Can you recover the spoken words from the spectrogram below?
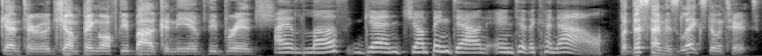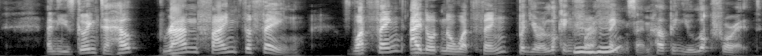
Gentaro jumping off the balcony of the bridge. I love Gen jumping down into the canal. But this time his legs don't hurt. And he's going to help Ran find the thing. What thing? I don't know what thing, but you're looking for Mhm. a thing, so I'm helping you look for it.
